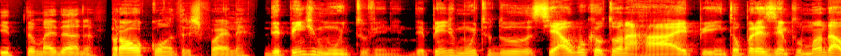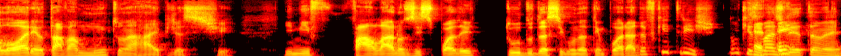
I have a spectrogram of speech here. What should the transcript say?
E tu, Maidana? Pró ou contra spoiler? Depende muito, Vini. Depende muito do. Se é algo que eu tô na hype. Então, por exemplo, Mandalorian, eu tava muito na hype de assistir. E me falaram os spoilers tudo da segunda temporada, eu fiquei triste. Não quis É, mais tem- ver também.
